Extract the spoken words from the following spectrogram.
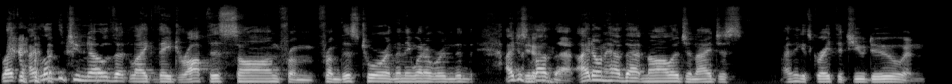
Like, I love that you know that like they dropped this song from from this tour, and then they went over and then I just Yeah. love that. I don't have that knowledge, and I just I think it's great that you do. And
